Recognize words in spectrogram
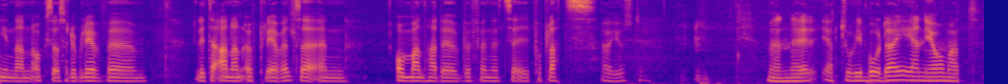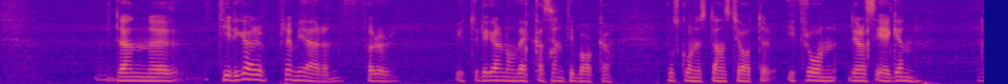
innan också, så det blev eh, lite annan upplevelse än om man hade befunnit sig på plats. Ja, just det. Men eh, jag tror vi båda är eniga om att den eh, tidigare premiären för ytterligare någon vecka sedan tillbaka på Skånes dansteater ifrån deras egen eh,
